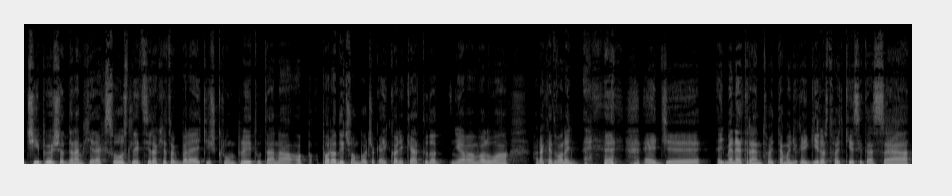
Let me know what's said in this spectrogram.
csípőset, de nem kérek szószt, légy rakjatok bele egy kis krumplit, utána a paradicsomból csak egy karikát, tudod, nyilvánvalóan, ha neked van egy, egy, egy menetrend, hogy te mondjuk egy gyroszt hogy készítesz el,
